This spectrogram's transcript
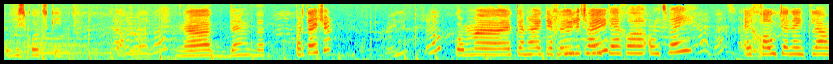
Of is kort skip? Ja, ik denk dat... Partijtje? Zo? Kom, uh, kan hij tegen jullie twee? tegen ons twee? Een groot en een klein.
